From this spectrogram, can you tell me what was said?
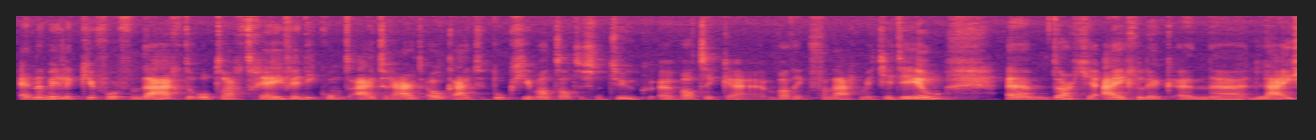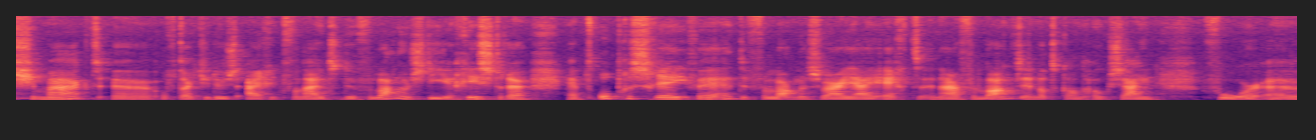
En dan wil ik je voor vandaag de opdracht geven. Die komt uiteraard ook uit het boekje, want dat is natuurlijk uh, wat, ik, uh, wat ik vandaag met je deel. Um, dat je eigenlijk een uh, lijstje maakt, of dat je dus eigenlijk vanuit de verlangens die je gisteren hebt opgeschreven, de verlangens waar jij echt naar verlangt. En dat kan ook zijn voor, uh,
